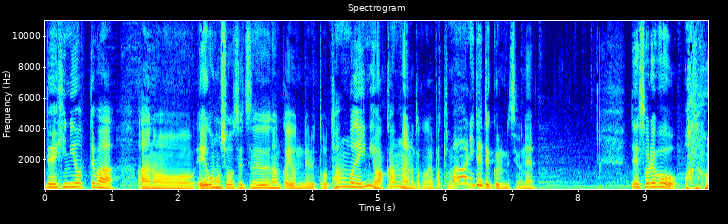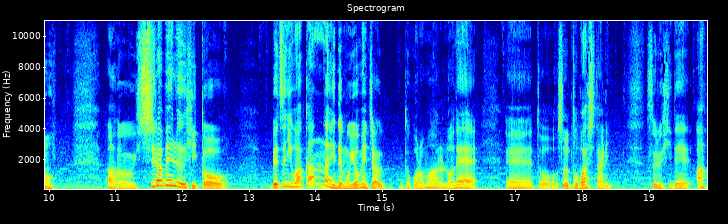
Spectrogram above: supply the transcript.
で日によってはあの英語の小説なんか読んでると単語で意味わかんないのとかがやっぱたまに出てくるんですよね。でそれをあのあの調べる日と別に分かんないでも読めちゃうところもあるので、えーと、それを飛ばしたりする日であ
